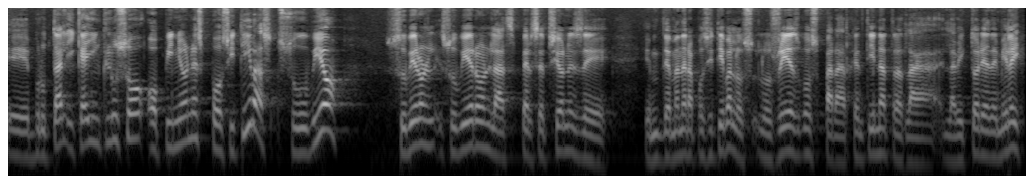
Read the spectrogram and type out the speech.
eh, brutal y que hay incluso opiniones positivas. Subió, subieron, subieron las percepciones de, de manera positiva, los, los riesgos para Argentina tras la, la victoria de Milei.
